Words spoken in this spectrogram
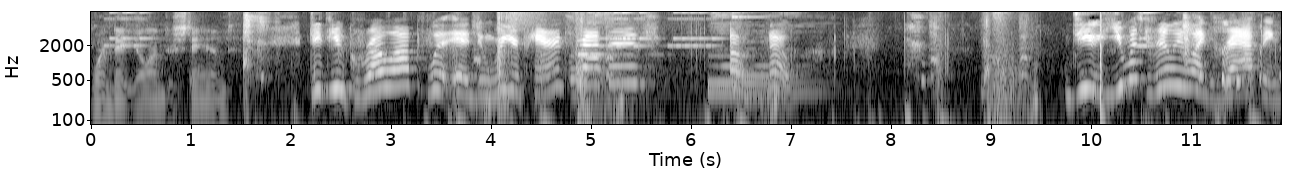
One day you'll understand. Did you grow up with eh, it? Were your parents rappers? Oh no. Do you, you must really like rapping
